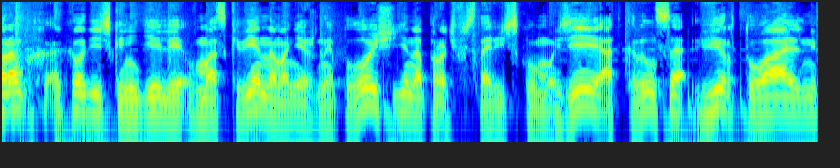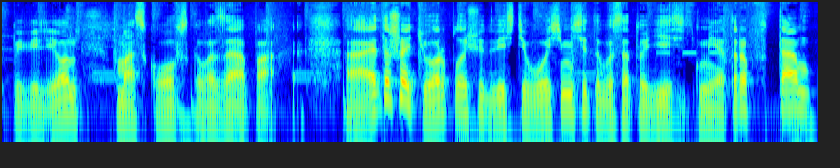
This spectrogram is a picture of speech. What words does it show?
В рамках экологической недели в Москве на Манежной площади напротив исторического музея открылся виртуальный павильон Московского зоопарка. А, это шатер площадью 280 и высотой 10 метров. Там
